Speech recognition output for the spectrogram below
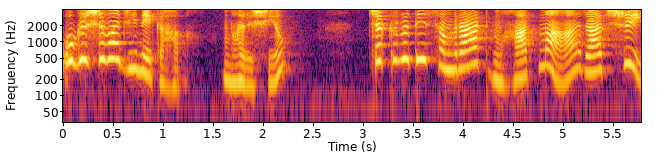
उग्रशवा जी ने कहा, महर्षियों, चक्रवर्ती सम्राट महात्मा राजश्री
